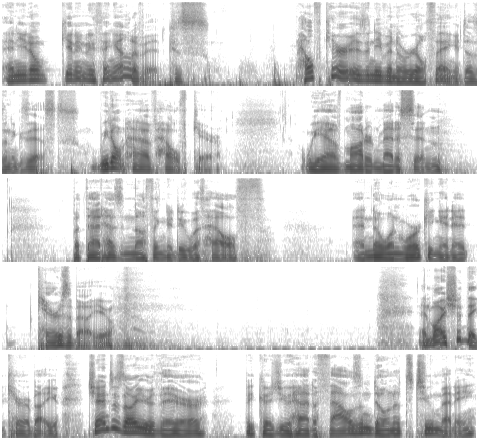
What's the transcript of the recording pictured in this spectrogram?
and you don't get anything out of it because healthcare isn't even a real thing. It doesn't exist. We don't have healthcare. We have modern medicine, but that has nothing to do with health, and no one working in it cares about you. And why should they care about you? Chances are you're there because you had a thousand donuts too many.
